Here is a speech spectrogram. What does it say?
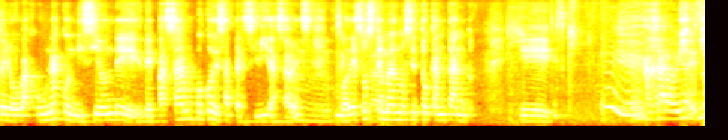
pero bajo una condición de, pasar un poco desapercibida, ¿sabes? Mm, como de esos temas no se tocan tanto. Eh, ajá, y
